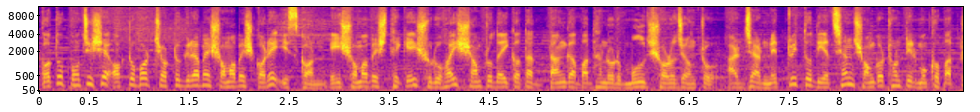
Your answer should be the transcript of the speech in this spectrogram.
গত পঁচিশে অক্টোবর চট্টগ্রামে সমাবেশ করে ইসকন। এই সমাবেশ থেকেই শুরু হয় সাম্প্রদায়িকতার দাঙ্গা বাঁধানোর মূল ষড়যন্ত্র আর যার নেতৃত্ব দিয়েছেন সংগঠনটির মুখপাত্র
